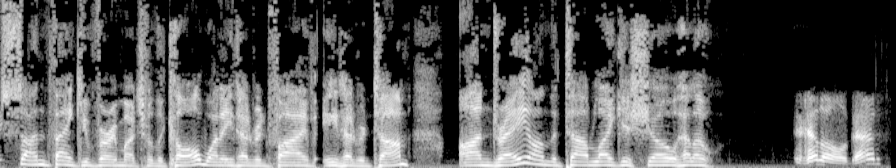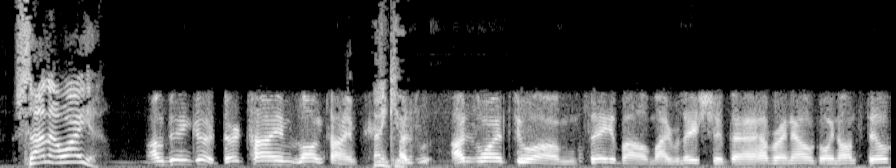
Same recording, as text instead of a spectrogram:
Son, thank you very much for the call. 1-800-5800-TOM. Andre on the Tom Leykis show. Hello. Hello, Dad. Son, how are you? I'm doing good. Third time, long time. Thank you. I just, I just wanted to um, say about my relationship that I have right now going on still.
